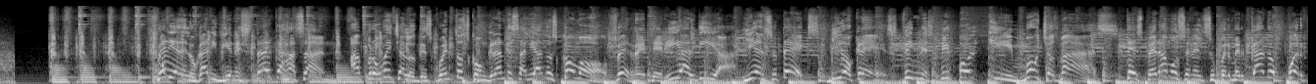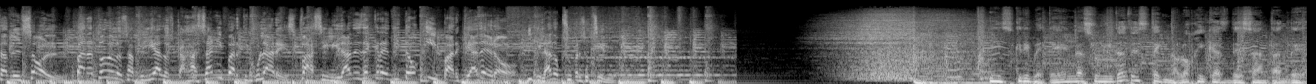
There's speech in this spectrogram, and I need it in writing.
Feria del Hogar y Bienestar Cajazán. Aprovecha los descuentos con grandes aliados como Ferretería al Día, Lienzutex, Biocres, Fitness People y muchos más. Te esperamos en el supermercado Puerta del Sol. Para todos los afiliados Cajazán y particulares, facilidades de crédito y parqueadero. Vigilado Super Subsidio. Inscríbete en las unidades tecnológicas de Santander,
